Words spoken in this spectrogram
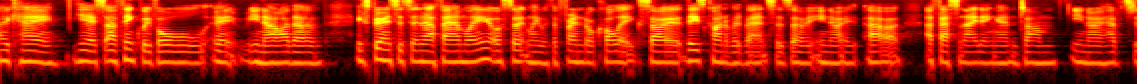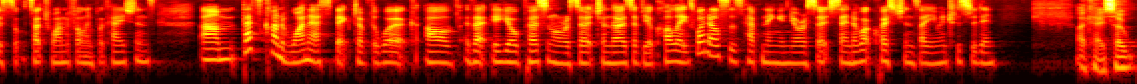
Okay. Yes, I think we've all, uh, you know, either experienced this in our family or certainly with a friend or colleague. So these kind of advances are, you know, are, are fascinating and, um, you know, have just such wonderful implications. Um, that's kind of one aspect of the work of that, your personal research and those of your colleagues. What else is happening in your research centre? What questions are you interested in? Okay, so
